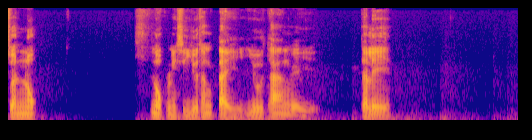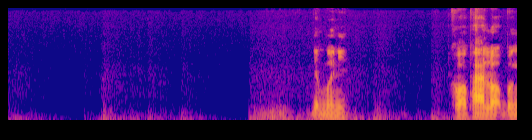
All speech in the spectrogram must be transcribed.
ส่วนนก นกนี่สิอยู่ทางใต้อยู่ทางไอ้ทะเล เดี๋ยวมือนี้ขอพาเลาะเบิง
